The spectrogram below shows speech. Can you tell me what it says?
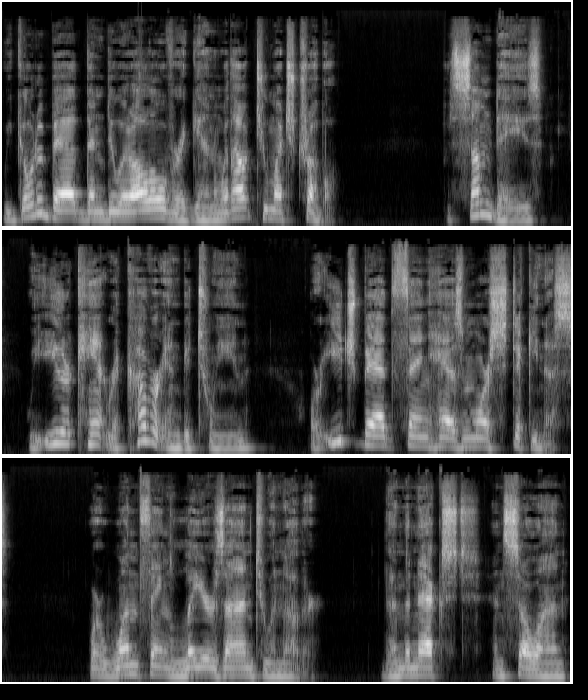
We go to bed, then do it all over again without too much trouble. But some days, we either can't recover in between, or each bad thing has more stickiness, where one thing layers on to another, then the next, and so on.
